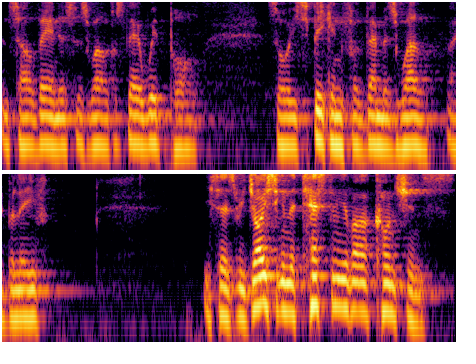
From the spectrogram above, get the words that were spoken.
and Silvanus as well, because they're with Paul. So he's speaking for them as well, I believe. He says, rejoicing in the testimony of our conscience,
